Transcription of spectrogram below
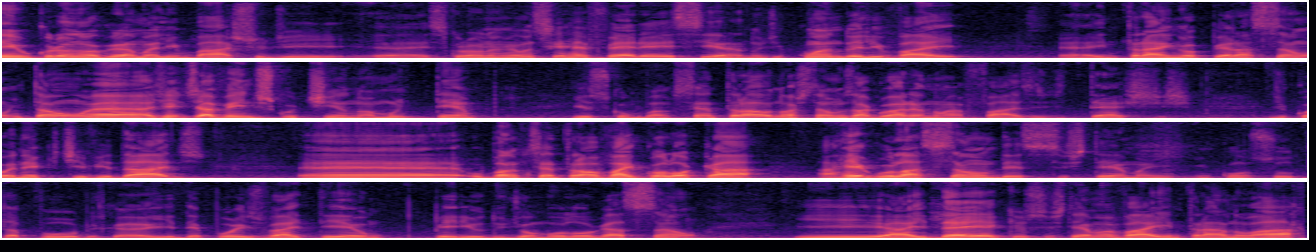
Tem o cronograma ali embaixo de. É, esse cronograma se refere a esse ano, de quando ele vai é, entrar em operação. Então, é, a gente já vem discutindo há muito tempo isso com o Banco Central. Nós estamos agora numa fase de testes de conectividade. o Banco Central vai colocar a regulação desse sistema em, em, consulta pública e depois vai ter um período de homologação. E a ideia é que o sistema vai entrar no ar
